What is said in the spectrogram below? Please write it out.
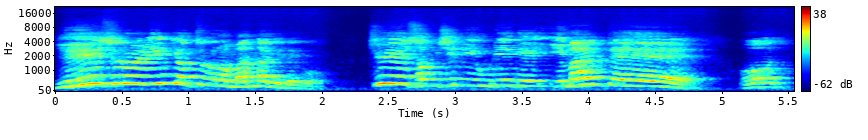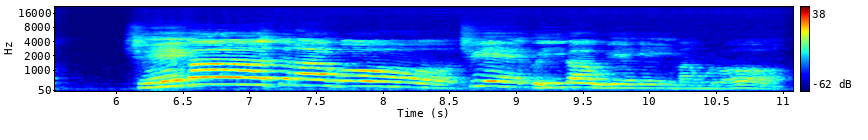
예수를 인격적으로 만나게 되고 주의 성신이 우리에게 임할 때 어, 죄가 떠나고 주의 의가 우리에게 임함으로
